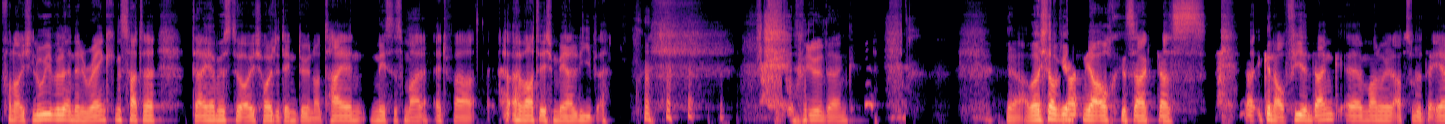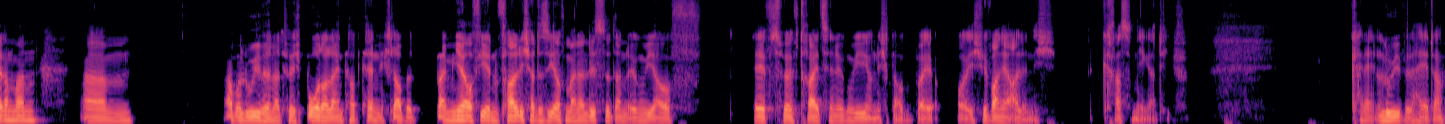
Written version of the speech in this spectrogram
von euch Louisville in den Rankings hatte. Daher müsst ihr euch heute den Döner teilen. Nächstes Mal etwa erwarte ich mehr Liebe. vielen Dank. Ja, aber ich glaube, wir hatten ja auch gesagt, dass, äh, genau, vielen Dank, äh, Manuel, absoluter Ehrenmann. Ähm, aber Louisville natürlich Borderline Top 10. Ich glaube, bei mir auf jeden Fall. Ich hatte sie auf meiner Liste dann irgendwie auf 11, 12, 13 irgendwie. Und ich glaube, bei euch, wir waren ja alle nicht krass negativ. Keine Louisville-Hater.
